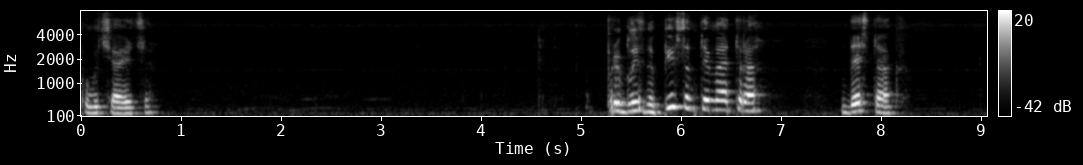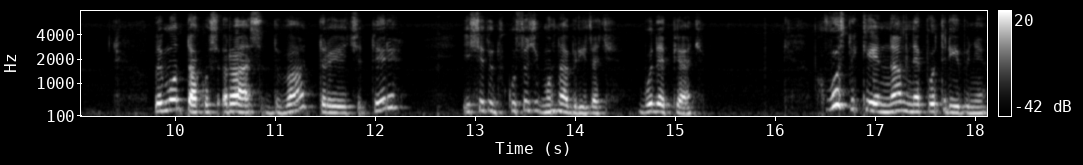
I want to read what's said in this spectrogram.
виходить. Приблизно пів сантиметра. Десь так. Лимон також раз, два, три, чотири. І ще тут кусочок можна обрізати. Буде п'ять. Хвостики нам не потрібні.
